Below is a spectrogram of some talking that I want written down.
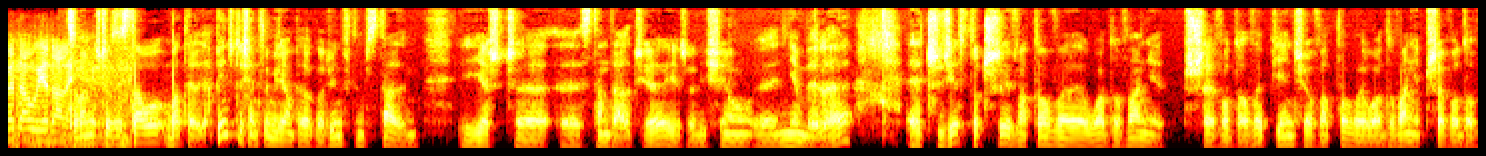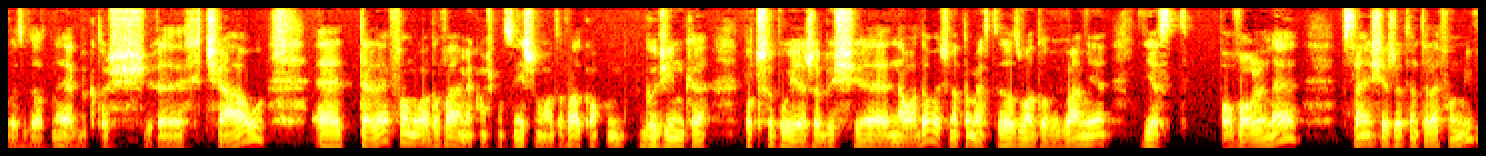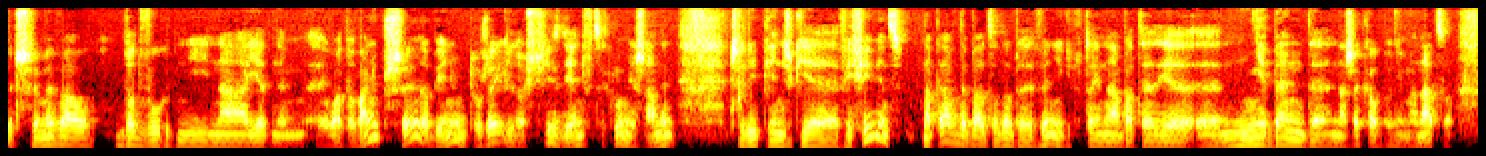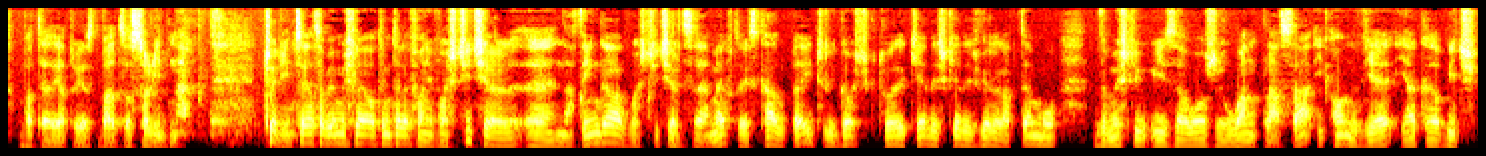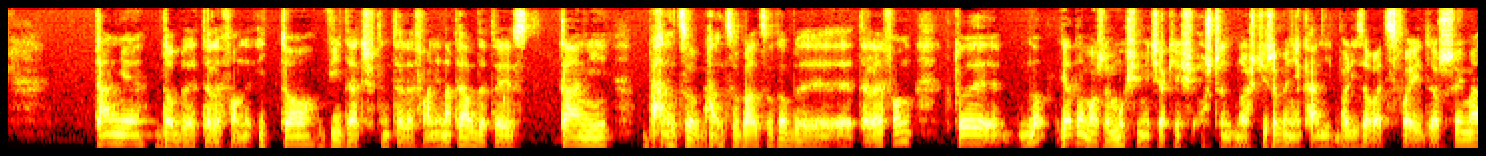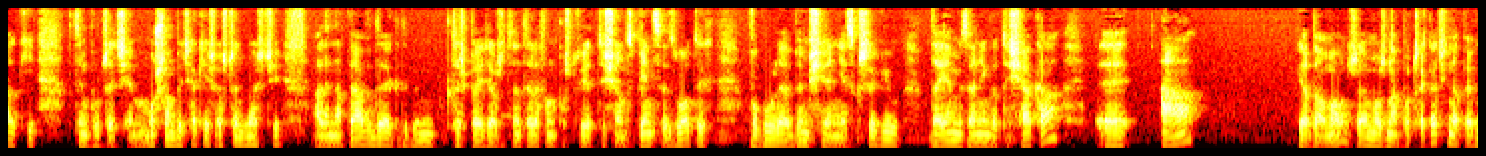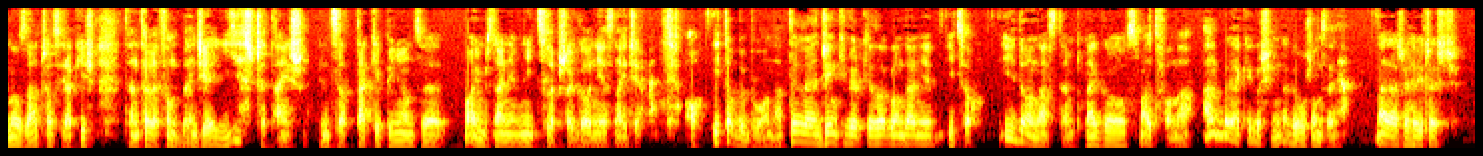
Dalej. Co nam jeszcze zostało? Bateria. 5000 mAh w tym starym jeszcze e, standardzie, jeżeli się e, nie mylę. E, 33W ładowanie przewodowe, 5W ładowanie przewodowe zwrotne, jakby ktoś e, chciał. E, Telefon ładowałem jakąś mocniejszą ładowarką. Godzinkę potrzebuję, żeby się naładować, natomiast rozładowywanie jest powolne, w sensie, że ten telefon mi wytrzymywał do dwóch dni na jednym e, ładowaniu przy robieniu dużej ilości zdjęć w cyklu mieszanym, czyli 5G Wi-Fi, więc naprawdę bardzo dobry wynik. I Tutaj na baterię e, nie będę narzekał, bo nie ma na co. Bateria tu jest bardzo solidna. Czyli, co ja sobie myślę o tym telefonie? Właściciel e, Nothinga, właściciel CMF, to jest Carl czyli gość, który kiedyś, kiedyś, wiele lat temu wymyślił i założył OnePlusa i on wie, jak robić tanie, dobre telefony. I to widać w tym telefonie. Naprawdę to jest tani, bardzo, bardzo, bardzo dobry e, telefon, który, no wiadomo, że musi mieć jakieś oszczędności, żeby nie kanibalizować swojej droższej marki. W tym budżecie muszą być jakieś oszczędności, ale naprawdę, gdybym ktoś powiedział, że ten telefon kosztuje 1500 zł, w ogóle bym się nie skrzywił. Dajemy za niego tysiaka, e, a wiadomo, że można poczekać i na pewno za czas jakiś ten telefon będzie jeszcze tańszy. Więc za takie pieniądze, moim zdaniem, nic lepszego nie znajdziemy. O, i to by było na tyle. Dzięki wielkie za oglądanie i co? I do następnego smartfona albo jakiegoś innego urządzenia. Na razie, hej, cześć.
